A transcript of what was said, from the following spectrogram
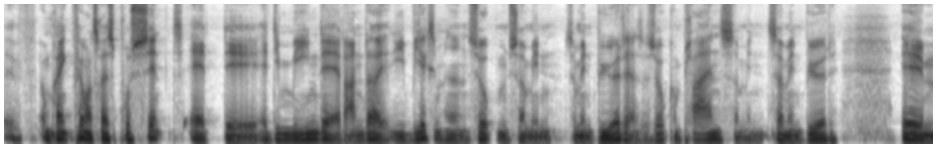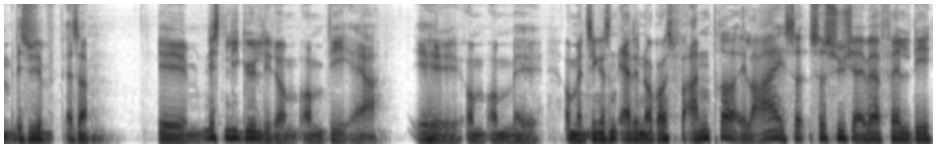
øh omkring 65 procent, at, øh, at de mente, at andre i virksomheden så dem som en, som en byrde, altså så compliance som en, som en byrde. Øh, det synes jeg, altså, øh, næsten ligegyldigt, om, om det er, øh, om, om, øh, om man tænker sådan, er det nok også for andre eller ej, så, så synes jeg i hvert fald, det,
